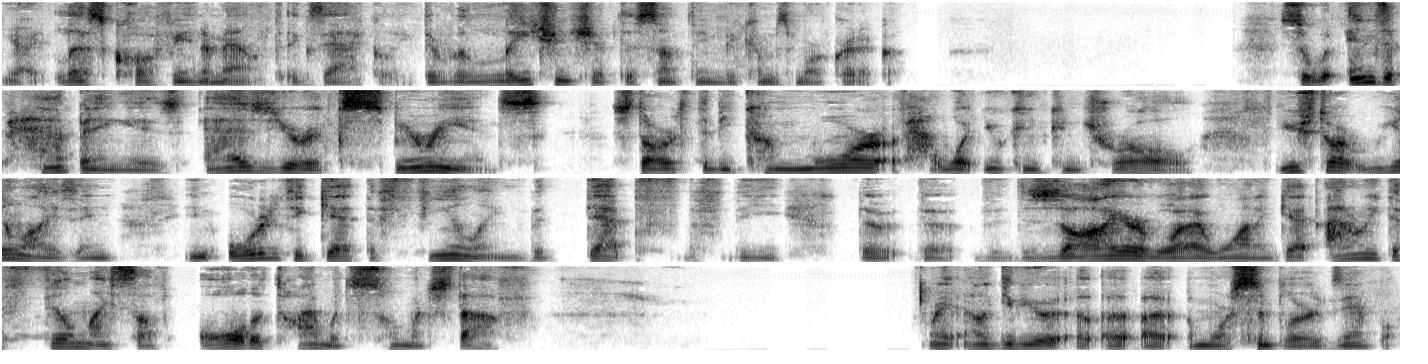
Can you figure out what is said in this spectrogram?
Right, less coffee in a mouth, exactly. The relationship to something becomes more critical. So, what ends up happening is as your experience starts to become more of how, what you can control, you start realizing in order to get the feeling, the depth, the, the, the, the desire of what I want to get, I don't need to fill myself all the time with so much stuff. Right? And I'll give you a, a, a more simpler example.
